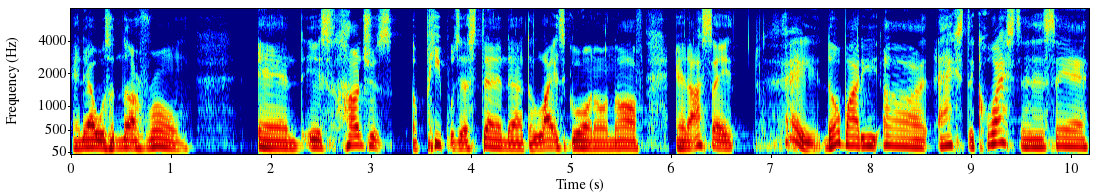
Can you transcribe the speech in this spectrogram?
and there was enough room and it's hundreds of people just standing there, the lights going on and off. And I say, hey, nobody uh, asked the question and saying,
